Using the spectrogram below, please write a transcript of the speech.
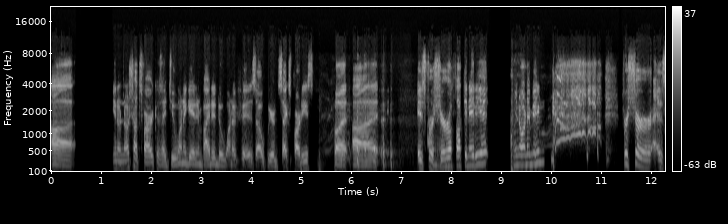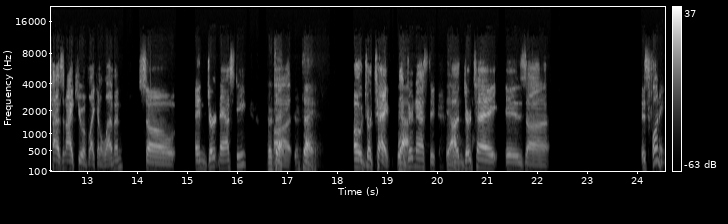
uh, you know, no shots fired because I do want to get invited to one of his uh, weird sex parties, but uh, is for sure a fucking idiot. You know what I mean? for sure, as has an IQ of like an eleven. So, and Dirt Nasty. Dirte, uh, Dirte, Oh, Dirte. Yeah. Dirt Nasty. yeah. Uh, Dirte is uh, is funny.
